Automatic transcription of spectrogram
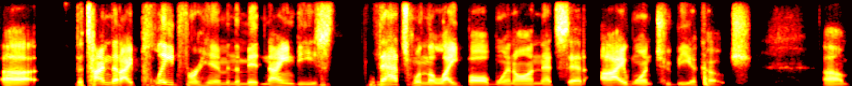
Uh, the time that I played for him in the mid 90s, that's when the light bulb went on that said, I want to be a coach. Um,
